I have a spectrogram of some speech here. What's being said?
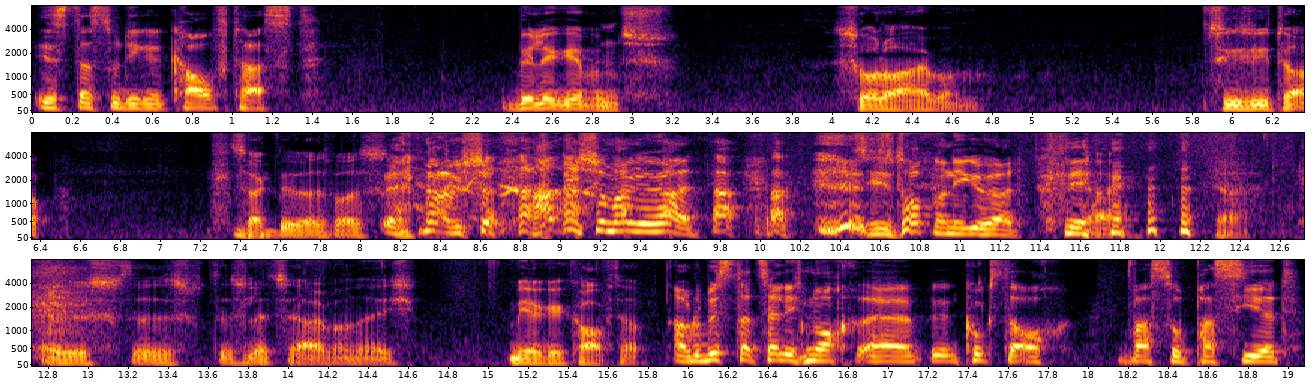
ist, das du dir gekauft hast. Billy Gibbons, Soloalbum. CZ Top. Sagt dir das was? Habe ich, hab ich, schon mal gehört. CZ Top noch nie gehört. ja, ja. Das, ist, das ist das letzte Album, das ich mir gekauft habe. Aber du bist tatsächlich noch, äh, guckst du auch, was so passiert,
